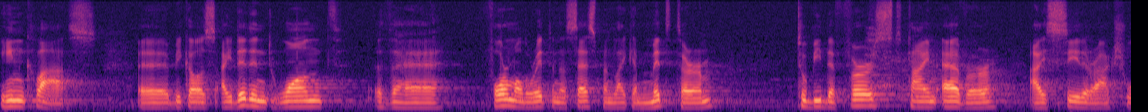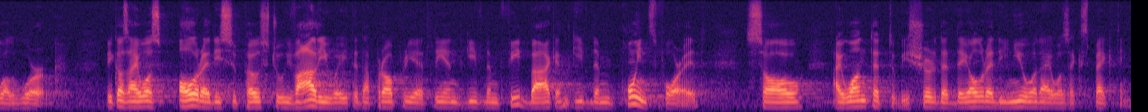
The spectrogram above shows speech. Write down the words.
in class uh, because I didn't want the formal written assessment like a midterm to be the first time ever I see their actual work because I was already supposed to evaluate it appropriately and give them feedback and give them points for it. So I wanted to be sure that they already knew what I was expecting.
